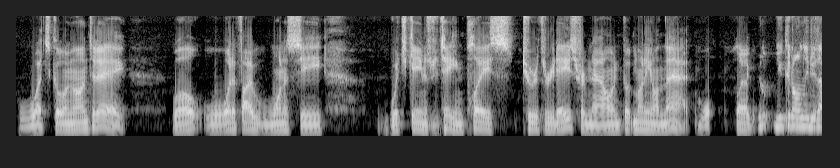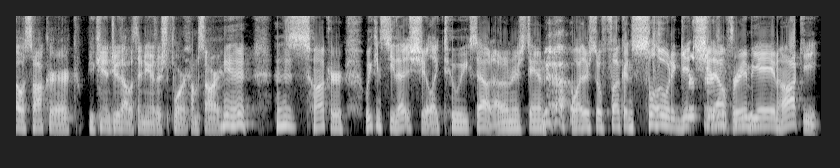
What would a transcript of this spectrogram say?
what's going on today. Well, what if I want to see which games are taking place two or three days from now and put money on that? Well, Like You can only do that with soccer, Eric. You can't do that with any other sport. I'm sorry. this is soccer. We can see that shit like two weeks out. I don't understand Yeah. why they're so fucking slow to get shit out for NBA and hockey.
